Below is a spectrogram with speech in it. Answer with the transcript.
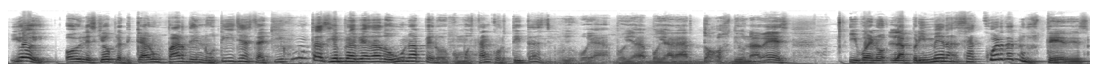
Y hoy, hoy les quiero platicar un par de noticias de aquí juntas. Siempre había dado una, pero como están cortitas, voy a, voy a, voy a dar dos de una vez. Y bueno, la primera, ¿se acuerdan ustedes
